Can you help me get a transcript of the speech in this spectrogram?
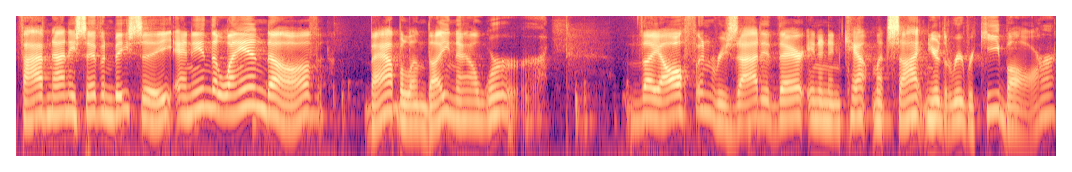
597 BC, and in the land of Babylon they now were. They often resided there in an encampment site near the river Chebar.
